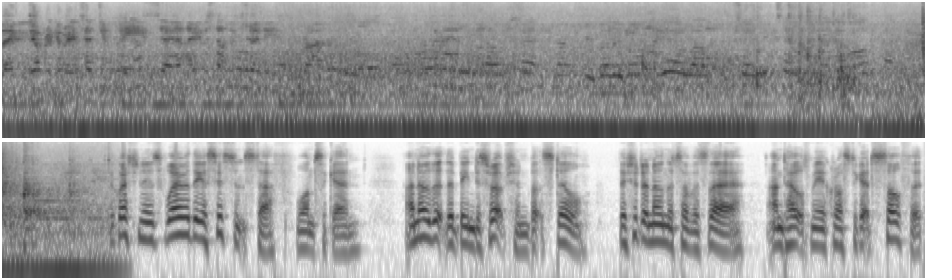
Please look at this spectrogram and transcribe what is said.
Ladies and gentlemen, give your attention please. Uh, I understand the train is Thank you very much. Yeah, well, The question is, where are the assistant staff once again? I know that there'd been disruption, but still, they should have known that I was there, and helped me across to get to Salford.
